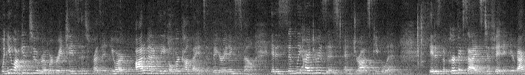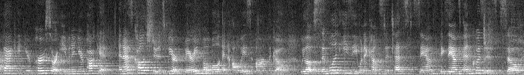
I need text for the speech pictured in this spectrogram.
When you walk into a room where brain change is present, you are automatically overcome by its invigorating smell. It is simply hard to resist and draws people in. It is the perfect size to fit in your backpack, in your purse, or even in your pocket. And as college students, we are very mobile and always on the go. We love simple and easy when it comes to tests, exams, exams and quizzes. So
